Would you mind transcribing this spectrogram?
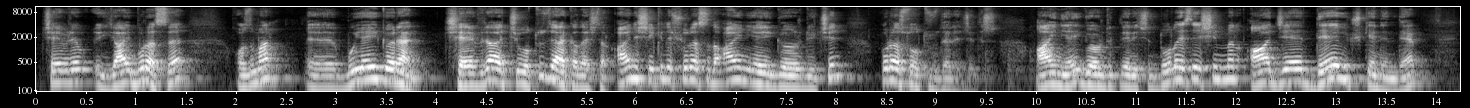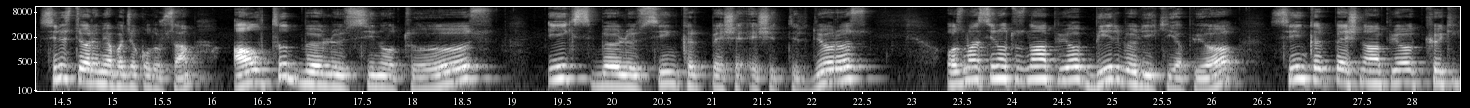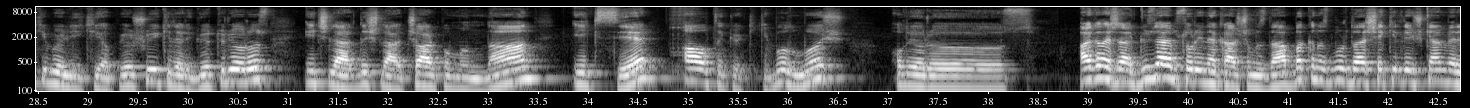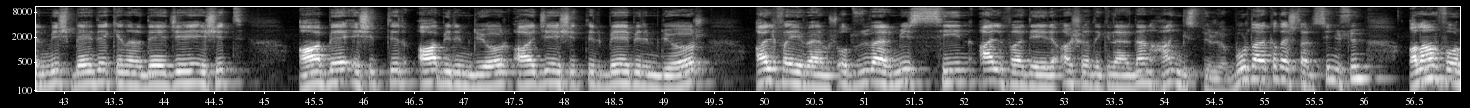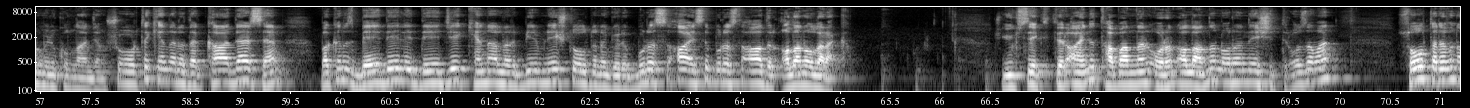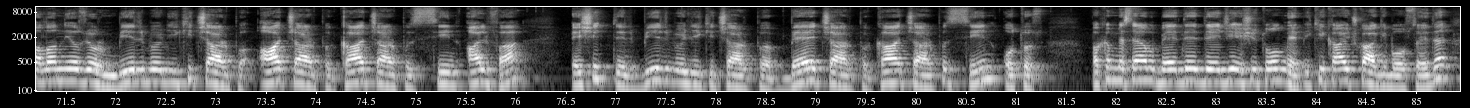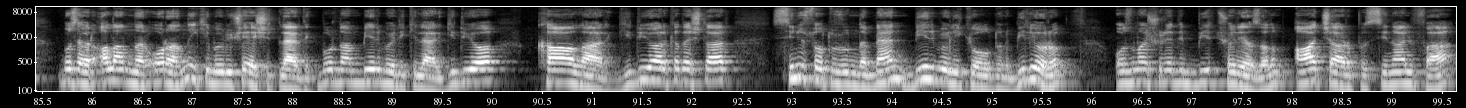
çevre yay burası. O zaman e, bu yayı gören çevre açı 30 ya arkadaşlar. Aynı şekilde şurası da aynı yayı gördüğü için burası 30 derecedir. Aynı yayı gördükleri için. Dolayısıyla şimdi ben ACD üçgeninde sinüs teoremi yapacak olursam 6 bölü sin 30 x bölü sin 45'e eşittir diyoruz. O zaman sin 30 ne yapıyor? 1 bölü 2 yapıyor. Sin 45 ne yapıyor? Kök 2 bölü 2 yapıyor. Şu ikileri götürüyoruz. İçler dışlar çarpımından x'i 6 kök 2 bulmuş oluyoruz. Arkadaşlar güzel bir soru yine karşımızda. Bakınız burada şekilde üçgen verilmiş. BD kenarı DC'ye eşit. AB eşittir A birim diyor. AC eşittir B birim diyor. Alfayı vermiş 30'u vermiş. Sin alfa değeri aşağıdakilerden hangisi diyor. Burada arkadaşlar sinüsün alan formülü kullanacağım. Şu orta kenara da K dersem bakınız BD ile DC kenarları birbirine eşit olduğuna göre burası A ise burası da A'dır alan olarak. Çünkü yükseklikleri aynı tabanların oran alandan oranı eşittir. O zaman Sol tarafın alanını yazıyorum. 1 bölü 2 çarpı a çarpı k çarpı sin alfa eşittir 1 bölü 2 çarpı b çarpı k çarpı sin 30. Bakın mesela bu BDDC eşit olmayıp 2K 3K gibi olsaydı bu sefer alanlar oranını 2 bölü 3'e eşitlerdik. Buradan 1 bölü 2'ler gidiyor. K'lar gidiyor arkadaşlar. Sinüs 30'un da ben 1 bölü 2 olduğunu biliyorum. O zaman şuraya da bir şöyle yazalım. A çarpı sin alfa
